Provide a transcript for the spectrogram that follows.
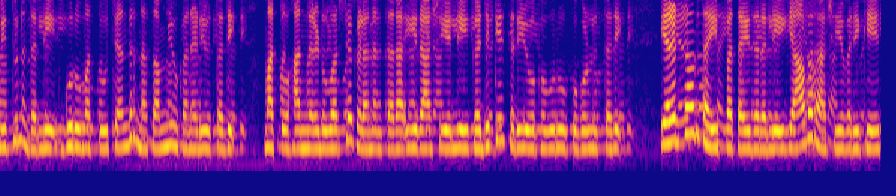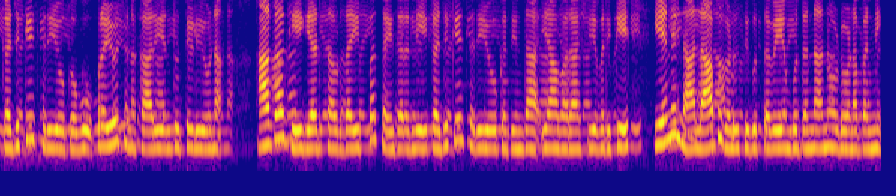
ಮಿಥುನದಲ್ಲಿ ಗುರು ಮತ್ತು ಚಂದ್ರನ ಸಂಯೋಗ ನಡೆಯುತ್ತದೆ. ಮತ್ತು ಹನ್ನೆರಡು ವರ್ಷಗಳ ನಂತರ ಈ ರಾಶಿಯಲ್ಲಿ ಗಜಕೇಸರಿ ಯೋಗವು ರೂಪುಗೊಳ್ಳುತ್ತದೆ. ಎರಡ್ ಸಾವಿರದ ಇಪ್ಪತ್ತೈದರಲ್ಲಿ ಯಾವ ರಾಶಿಯವರಿಗೆ ಗಜಕೇಸರಿ ಯೋಗವು ಪ್ರಯೋಜನಕಾರಿ ಎಂದು ತಿಳಿಯೋಣ. ಹಾಗಾಗಿ ಎರಡ್ ಸಾವಿರದ ಇಪ್ಪತ್ತೈದರಲ್ಲಿ ಗಜಕೇಸರಿ ಯೋಗದಿಂದ ಯಾವ ರಾಶಿಯವರಿಗೆ ಏನೆಲ್ಲ ಲಾಭಗಳು ಸಿಗುತ್ತವೆ ಎಂಬುದನ್ನ ನೋಡೋಣ ಬನ್ನಿ.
